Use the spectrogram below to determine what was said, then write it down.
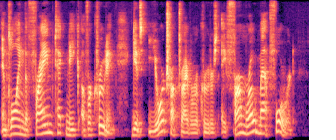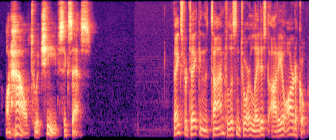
Employing the frame technique of recruiting gives your truck driver recruiters a firm roadmap forward on how to achieve success. Thanks for taking the time to listen to our latest audio article.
